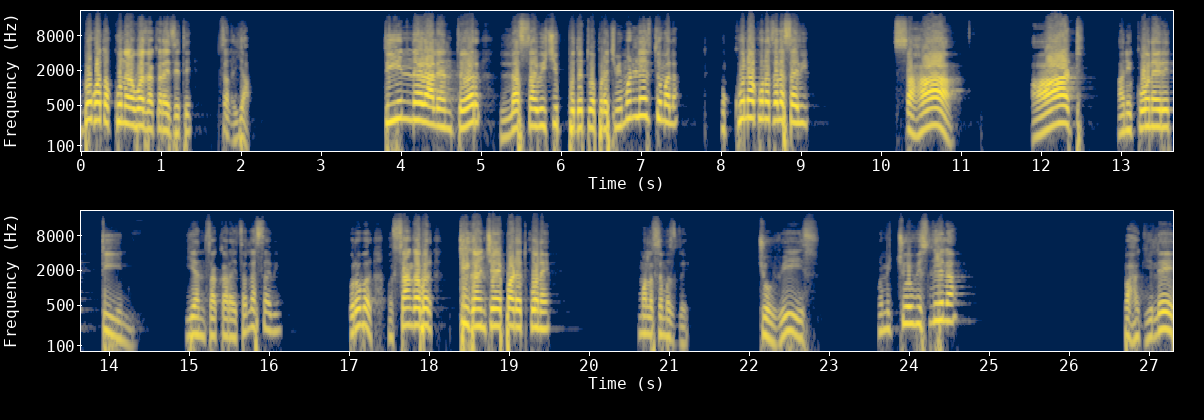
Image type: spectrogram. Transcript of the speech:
बघू आता कुणाला वजा करायचं ते. चला या. तीन नळ आल्यानंतर लसावीची पद्धत वापरायची मी म्हणलेच तुम्हाला. मग कुणा कुणाचा लसावी? सहा आठ आणि कोण आहे रे? तीन. यांचा करायचा लसावी. बरोबर? मग सांगा बरं तिघांच्या पाड्यात कोण आहे? मला समजलंय. चोवीस. मग मी चोवीस लिहिला. पाहिले.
